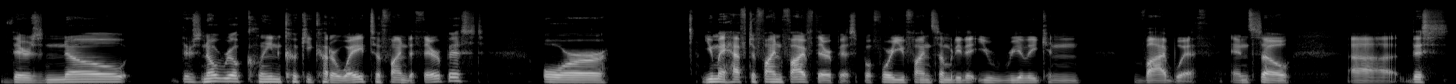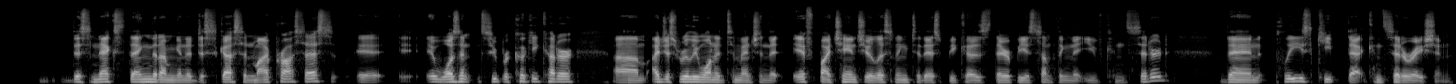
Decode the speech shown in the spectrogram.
there's no there's no real clean cookie cutter way to find a therapist or you may have to find five therapists before you find somebody that you really can vibe with. And so uh, this this next thing that I'm going to discuss in my process, it, it wasn't super cookie cutter. Um, I just really wanted to mention that if by chance you're listening to this because therapy is something that you've considered, then please keep that consideration.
